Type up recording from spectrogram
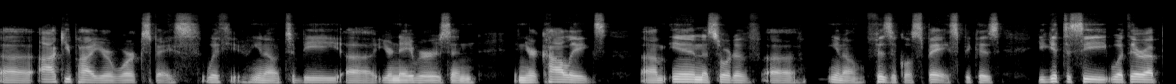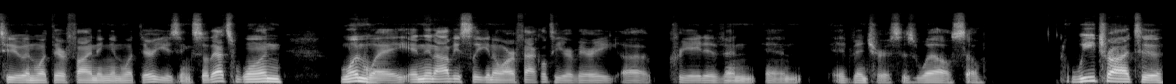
uh, occupy your workspace with you. You know, to be uh, your neighbors and and your colleagues um, in a sort of uh, you know physical space because you get to see what they're up to and what they're finding and what they're using. So that's one one way. And then obviously, you know, our faculty are very uh, creative and and adventurous as well. So we try to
